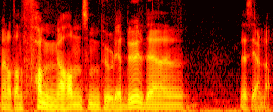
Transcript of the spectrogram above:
Men at han fanga han som fugl i et bur, det, det sier han da.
